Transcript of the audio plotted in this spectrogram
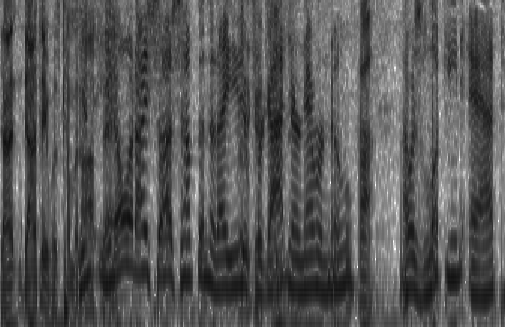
Don, Daunte was coming You, off you know what? I saw something that I either Really forgotten season. or never knew. Huh. I was looking at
